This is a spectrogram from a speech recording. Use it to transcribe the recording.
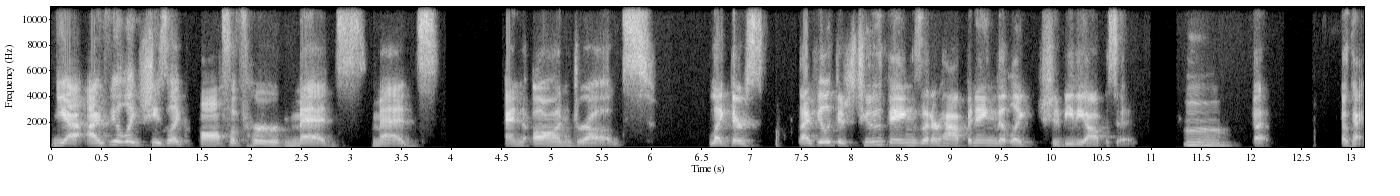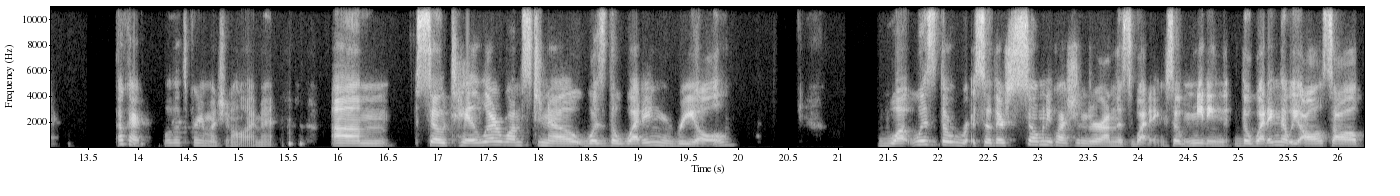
Yeah, I feel like she's like off of her meds, meds, and on drugs. Like there's I feel like there's two things that are happening that like should be the opposite. Mm. But Okay. Okay. Well, that's pretty much in alignment. Um, so Taylor wants to know was the wedding real? What was the so there's so many questions around this wedding. So meaning the wedding that we all saw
